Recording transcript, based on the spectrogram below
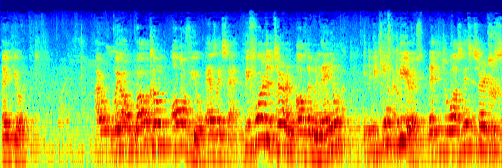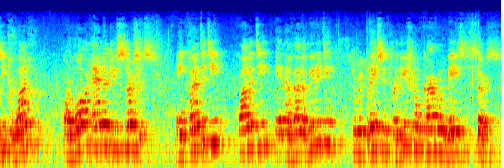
Thank you. I will welcome all of you, as I said. Before the turn of the millennium, it became clear that it was necessary to seek one or more energy sources in quantity, quality, and availability to replace the traditional carbon-based source.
